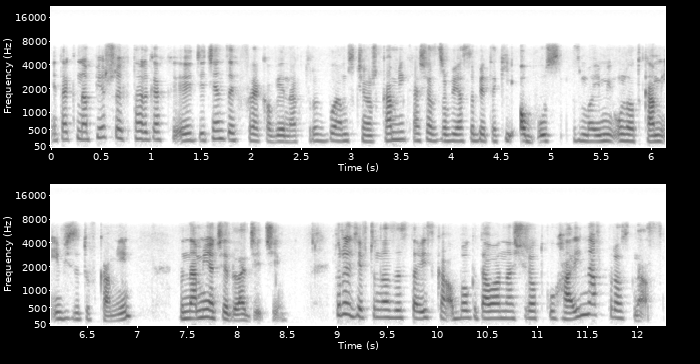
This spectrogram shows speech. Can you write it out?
I tak na pierwszych targach y, dziecięcych w Krakowie, na których byłam z książkami, Kasia zrobiła sobie taki obóz z moimi ulotkami i wizytówkami w namiocie dla dzieci, które dziewczyna ze stoiska obok dała na środku hali na wprost nas.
